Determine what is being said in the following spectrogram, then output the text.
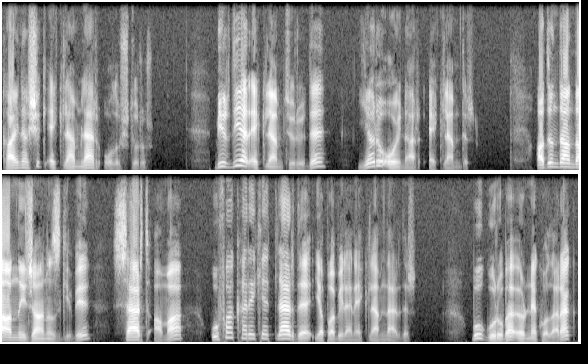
kaynaşık eklemler oluşturur. Bir diğer eklem türü de yarı oynar eklemdir. Adından da anlayacağınız gibi sert ama ufak hareketler de yapabilen eklemlerdir. Bu gruba örnek olarak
